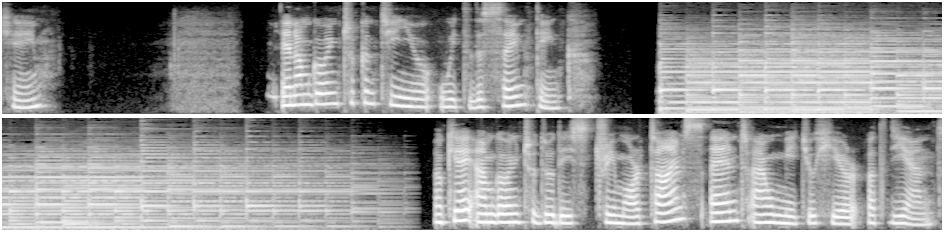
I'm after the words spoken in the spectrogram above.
okay and I'm going to continue with the same thing. Okay, I'm going to do this three more times and I'll meet you here at the end.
